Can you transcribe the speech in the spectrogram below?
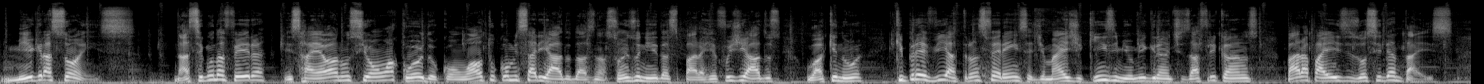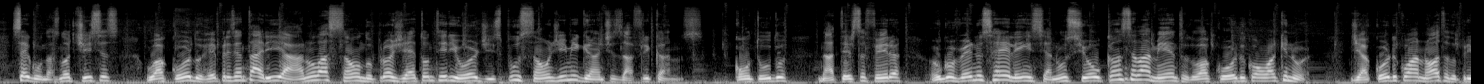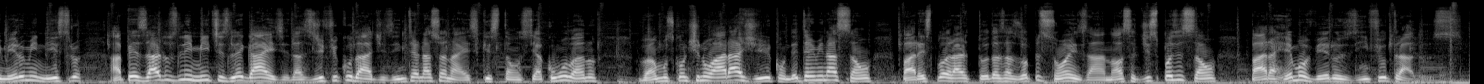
Migrações. Na segunda-feira, Israel anunciou um acordo com o Alto Comissariado das Nações Unidas para Refugiados, o Acnur, que previa a transferência de mais de 15 mil migrantes africanos para países ocidentais. Segundo as notícias, o acordo representaria a anulação do projeto anterior de expulsão de imigrantes africanos. Contudo, na terça-feira, o governo israelense anunciou o cancelamento do acordo com o Acnur. De acordo com a nota do primeiro-ministro, apesar dos limites legais e das dificuldades internacionais que estão se acumulando, vamos continuar a agir com determinação para explorar todas as opções à nossa disposição para remover os infiltrados.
